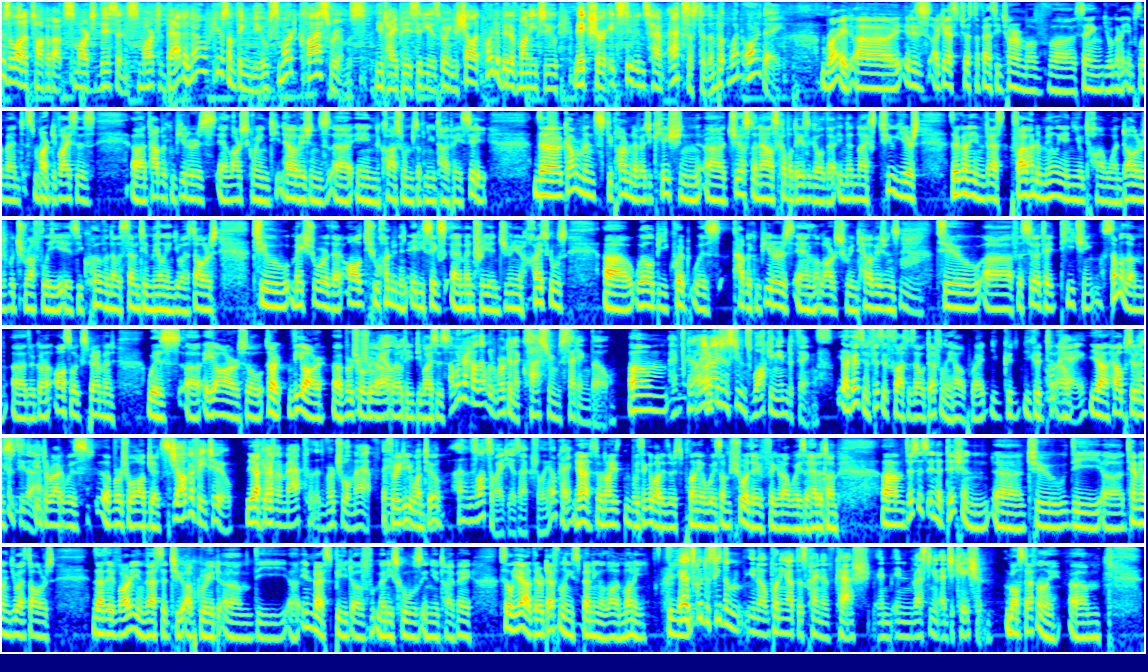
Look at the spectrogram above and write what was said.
There's a lot of talk about smart this and smart that, and now here's something new smart classrooms. New Taipei City is going to shell out quite a bit of money to make sure its students have access to them, but what are they? Right. Uh, it is, I guess, just a fancy term of uh, saying you're going to implement smart devices, uh, tablet computers, and large screen t- televisions uh, in classrooms of New Taipei City. The government's Department of Education uh, just announced a couple of days ago that in the next two years, they're going to invest 500 million new Taiwan dollars, which roughly is equivalent of 17 million US dollars, to make sure that all 286 elementary and junior high schools uh, will be equipped with tablet computers and large screen televisions to uh, facilitate teaching. Some of them, uh, they're going to also experiment with uh, AR, so sorry, VR, uh, virtual, Virtual reality. reality devices. I wonder how that would work in a classroom setting, though. Um, I, can, I, I imagine guess- students walking into things. yeah, I guess in physics classes that would definitely help, right? You could you could help, Okay. yeah, help students interact with uh, virtual objects. Geography, too. Yeah, You have a map, a virtual map. A 3D one, too. Uh, there's lots of ideas, actually. Okay. Yeah, so now you, we think about it, there's plenty of ways. I'm sure they figure out ways ahead of time. Um, this is in addition uh, to the uh, 10 million US dollars that they've already invested to upgrade um, the uh, internet speed of many schools in New Taipei. So yeah, they're definitely spending a lot of money. The, Yeah, it's good to see them, you know, putting out this kind of cash and in investing in education. Most definitely. Um,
